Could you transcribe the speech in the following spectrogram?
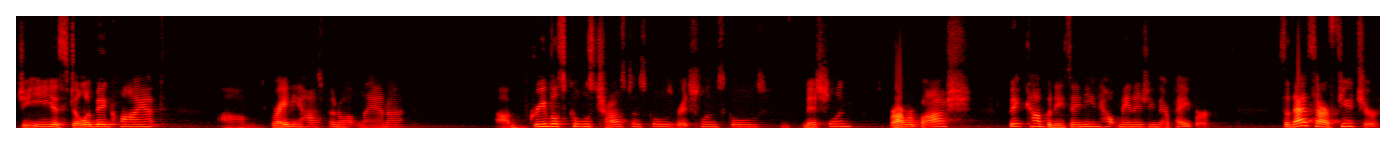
GE is still a big client, um, Grady Hospital, Atlanta, um, Greenville Schools, Charleston Schools, Richland Schools, Michelin, Robert Bosch, big companies, they need help managing their paper. So that's our future.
